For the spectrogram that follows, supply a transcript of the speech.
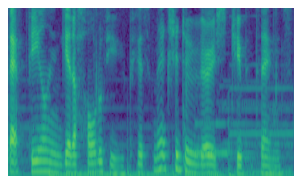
that feeling get a hold of you because it makes you do very stupid things.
